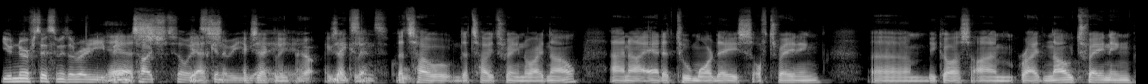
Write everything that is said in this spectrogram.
Your nerve system is already being touched, so yes, it's gonna be exactly, yeah, yeah. Yeah, exactly. Makes sense. That's how that's how I train right now, and I added two more days of training um, because I'm right now training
